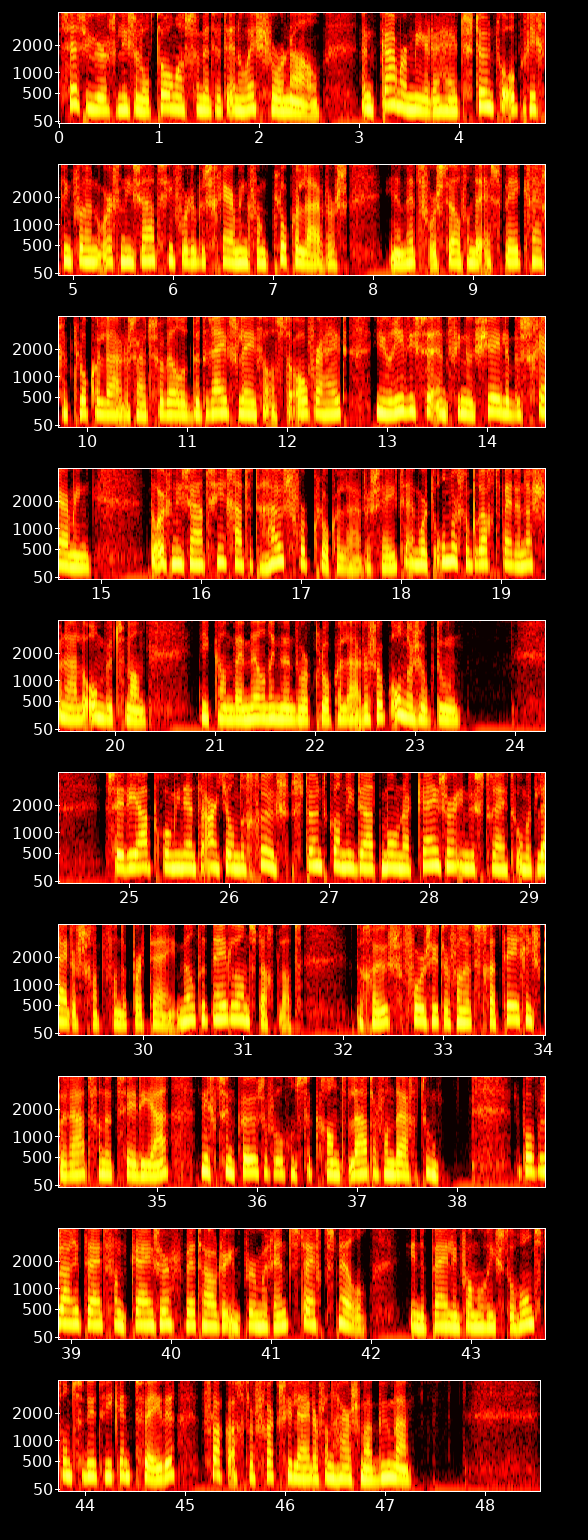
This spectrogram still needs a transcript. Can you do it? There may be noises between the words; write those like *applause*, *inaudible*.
Zes uur, Lieselot Thomassen met het NOS-journaal. Een Kamermeerderheid steunt de oprichting van een organisatie voor de bescherming van klokkenluiders. In een wetsvoorstel van de SP krijgen klokkenluiders uit zowel het bedrijfsleven als de overheid juridische en financiële bescherming. De organisatie gaat het Huis voor Klokkenluiders heten en wordt ondergebracht bij de Nationale Ombudsman. Die kan bij meldingen door klokkenluiders ook onderzoek doen. CDA-prominent Aart-Jan de Geus steunt kandidaat Mona Keizer in de strijd om het leiderschap van de partij, meldt het Nederlands Dagblad. De Geus, voorzitter van het strategisch beraad van het CDA, ligt zijn keuze volgens de krant later vandaag toe. De populariteit van Keizer, wethouder in Purmerend, stijgt snel. In de peiling van Maurice de Hond stond ze dit weekend tweede, vlak achter fractieleider van Haarsma Buma.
